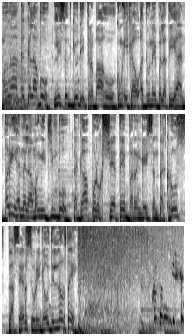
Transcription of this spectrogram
Mga kakalabo, lisod gyud itrabaho kung ikaw adunay balatian. Parihan na lamang ni Jimbo, taga Purok 7, Barangay Santa Cruz, Placer, Surigao del Norte. Katong isip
